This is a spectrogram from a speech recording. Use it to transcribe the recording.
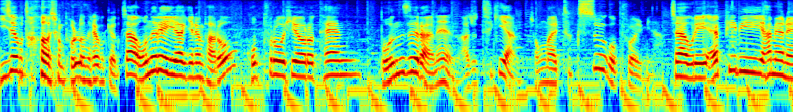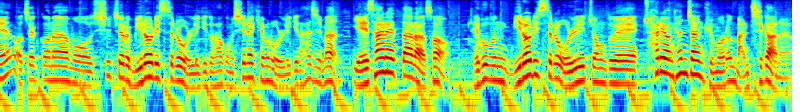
이제부터 좀 본론을 해볼게요. 자 오늘의 이야기는 바로 고프로 히어로 10 본즈라는 아주 특이한 정말 특수 고프로입니다. 자 우리 FPV 하면은 어쨌거나 뭐 실제로 미러리스를 올리기도 하고 뭐 시네캠을 올리긴 하지만 예산에 따라서 대부분 미러리스를 올릴 정도의 촬영 현장 규모는 많지가 않아요.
